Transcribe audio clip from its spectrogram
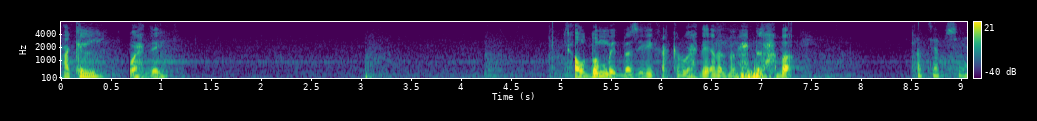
على كل وحدة. أو ضمة بازيليك على كل وحدة أنا ما بحب الحبق أطيب شيء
